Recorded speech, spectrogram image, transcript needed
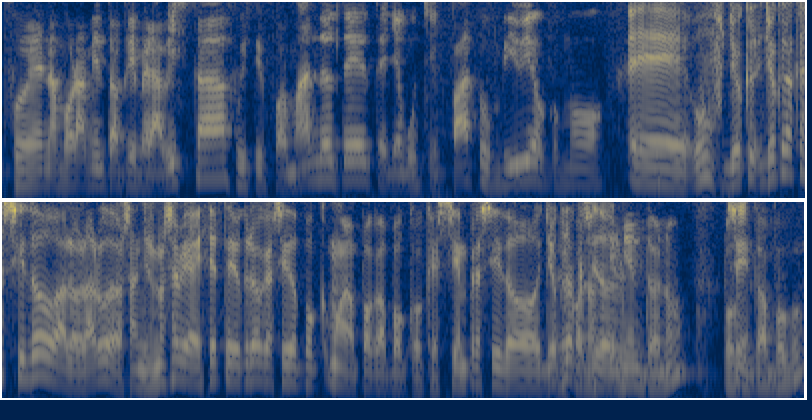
¿Fue enamoramiento a primera vista? ¿Fuiste informándote? ¿Te llegó un chispazo, un vídeo? ¿Cómo...? uf, yo, yo creo que ha sido a lo largo de los años. No sabía decirte, yo creo que ha sido poco, bueno, poco a poco, que siempre ha sido... Yo creo que ha sido... ¿no? Poquito a poco.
